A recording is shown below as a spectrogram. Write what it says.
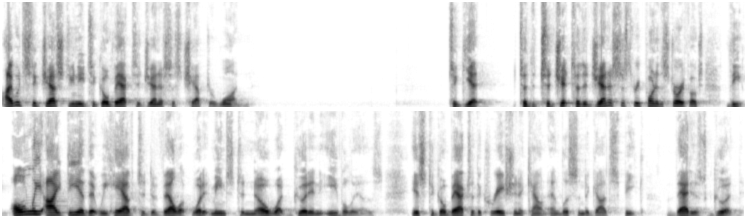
I would suggest you need to go back to Genesis chapter 1 to get to the, to, to the Genesis 3 point of the story, folks, the only idea that we have to develop what it means to know what good and evil is, is to go back to the creation account and listen to God speak. That is good.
